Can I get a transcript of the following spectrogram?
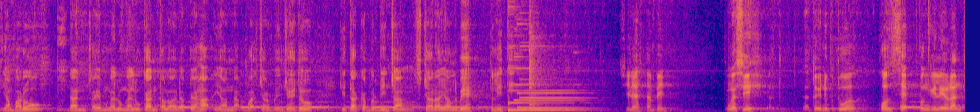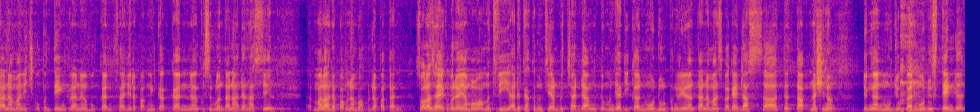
yang baru dan saya mengalu-alukan kalau ada pihak yang nak buat joint venture itu, kita akan berbincang secara yang lebih teliti. Sila Tampin. Terima kasih Datuk Yang Ketua. Konsep penggiliran tanaman ini cukup penting kerana bukan sahaja dapat meningkatkan uh, keseluruhan tanah dan hasil uh, malah dapat menambah pendapatan. Soalan saya kepada Yang Berhormat Menteri, adakah kementerian bercadang untuk menjadikan modul penggiliran tanaman sebagai dasar tetap nasional dengan mewujudkan modul standard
